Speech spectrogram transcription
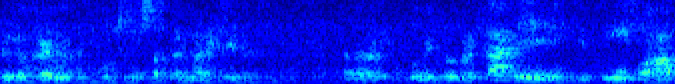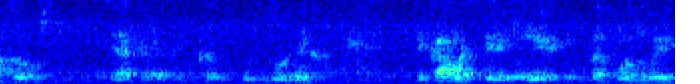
відокремити Сполучені Штати Америки від е, Великої Британії, і тому багато всяких культурних цікавостей вони доходили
